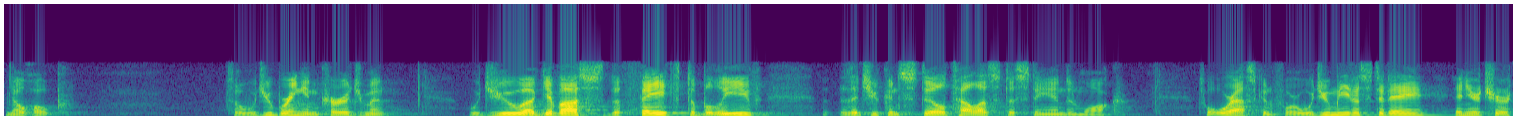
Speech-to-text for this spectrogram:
No hope. So, would you bring encouragement? Would you uh, give us the faith to believe that you can still tell us to stand and walk? That's what we're asking for. Would you meet us today in your church?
